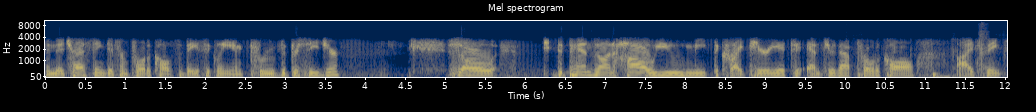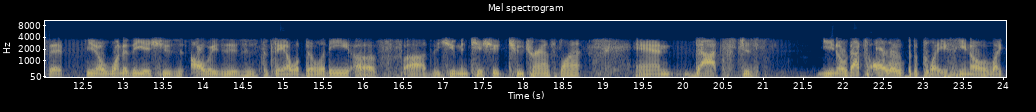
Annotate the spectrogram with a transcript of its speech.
And they're testing different protocols to basically improve the procedure. So it depends on how you meet the criteria to enter that protocol. I think that you know one of the issues always is is the availability of uh, the human tissue to transplant, and that's just you know that's all over the place you know like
